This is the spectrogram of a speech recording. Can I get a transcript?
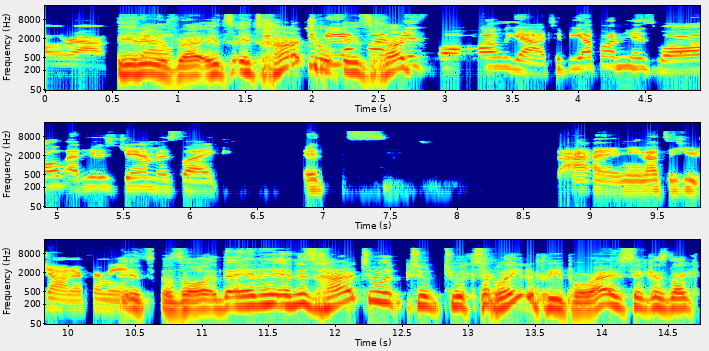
all around It is So, right. It's it's hard to to, be up it's on hard his wall yeah to be up on his wall at his gym is like it's i mean that's a huge honor for me It's, it's all, and and it's hard to to to explain to people, right? Because like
